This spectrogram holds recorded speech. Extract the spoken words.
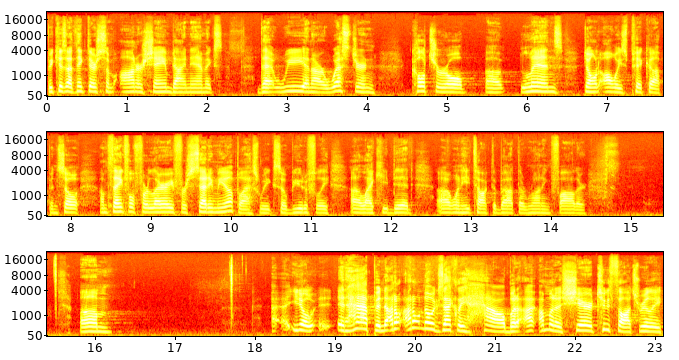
because I think there's some honor shame dynamics that we in our Western cultural uh, lens don't always pick up. And so I'm thankful for Larry for setting me up last week so beautifully, uh, like he did uh, when he talked about the running father. Um, you know, it, happened. I don't, I don't know exactly how, but I, am going to share two thoughts really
